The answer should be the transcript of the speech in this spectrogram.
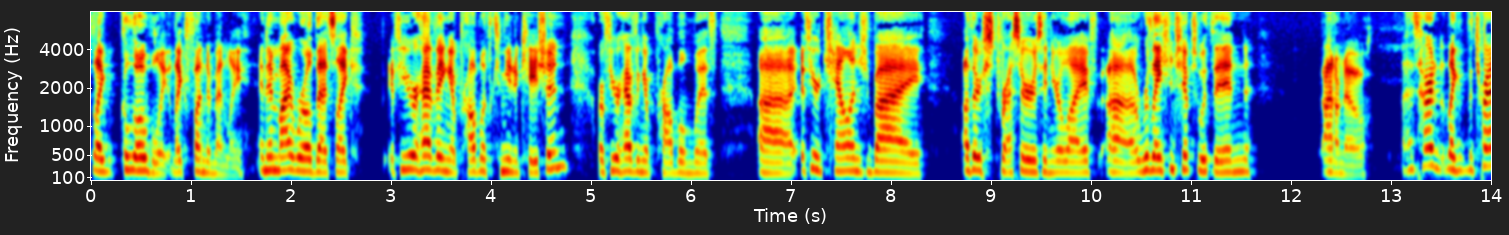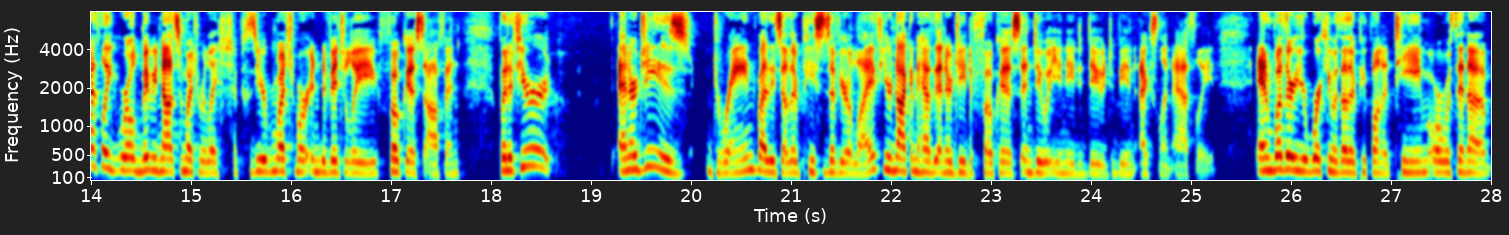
like globally, like fundamentally. And in my world, that's like if you're having a problem with communication or if you're having a problem with, uh, if you're challenged by other stressors in your life, uh, relationships within, I don't know, it's hard, like the triathlete world, maybe not so much relationships because you're much more individually focused often. But if your energy is drained by these other pieces of your life, you're not going to have the energy to focus and do what you need to do to be an excellent athlete and whether you're working with other people on a team or within a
